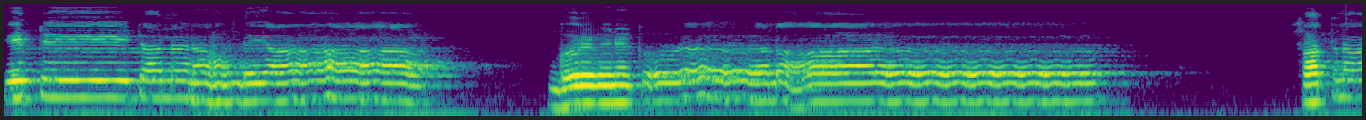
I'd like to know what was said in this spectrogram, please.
ਇਤੇ ਚੰਨ ਹੁੰਦਿਆ ਗੁਰ ਬਿਨ ਕੋਰ ਅੰਧਾਰ। ਸਤਨਾਮ।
